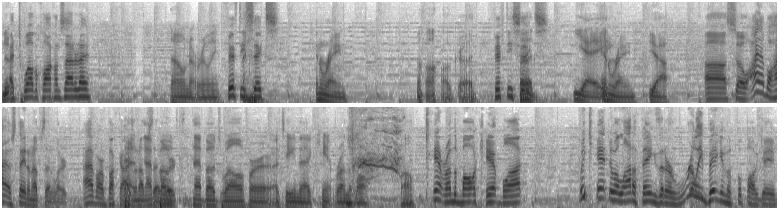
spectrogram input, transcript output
No. at 12 o'clock on Saturday? No, not really. 56 and rain. Oh, good. 56 Yay. and rain. Yeah. Uh, so I have Ohio State on upset alert. I have our Buckeyes on that, that upset alert. that bodes well for a team that can't run the ball. well, Can't run the ball, can't block. We can't do a lot of things that are really big in the football game.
